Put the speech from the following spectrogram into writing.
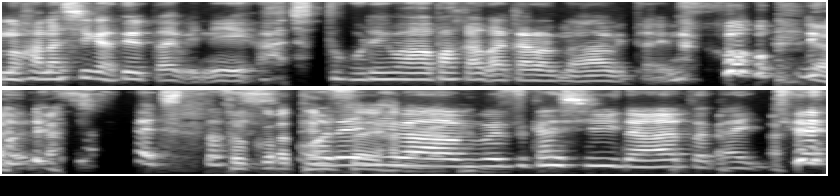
の話が出るたびに、あ、ちょっと俺はバカだからな、みたいな。料理ちょっと、俺には難しいな、とか言って。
